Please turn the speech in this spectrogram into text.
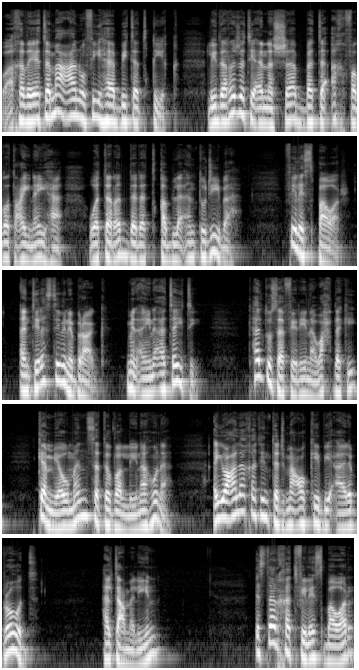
وأخذ يتمعن فيها بتدقيق لدرجة أن الشابة أخفضت عينيها وترددت قبل أن تجيبه فيليس باور أنت لست من براغ من أين أتيت؟ هل تسافرين وحدك؟ كم يوما ستظلين هنا؟ أي علاقة تجمعك بآل برود؟ هل تعملين؟ استرخت فيليس باور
